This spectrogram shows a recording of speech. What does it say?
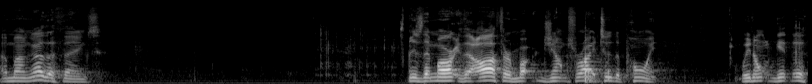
among other things. Is that Mark, the author, jumps right to the point. We don't get to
